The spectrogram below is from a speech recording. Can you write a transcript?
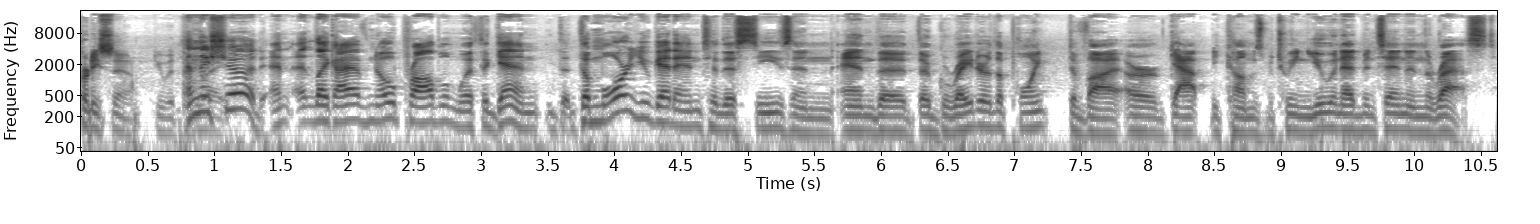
pretty soon. You would, think, and they right? should. And, and, like I have no problem with again. The, the, more you get into this season, and the the greater the point divide or gap becomes between you and Edmonton and the rest.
